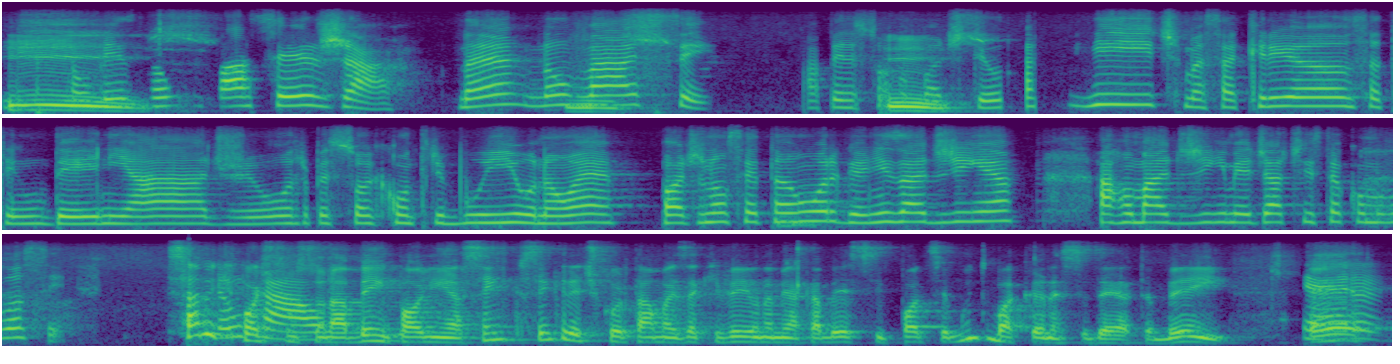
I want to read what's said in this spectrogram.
Isso. Talvez não vá ser já, né? Não Isso. vai ser. A pessoa Isso. pode ter outro ritmo, essa criança tem um DNA de outra pessoa que contribuiu, não é? Pode não ser tão organizadinha, arrumadinha, imediatista como você. Sabe então, que pode calma. funcionar bem, Paulinha? Sem, sem querer te cortar, mas é que veio na minha cabeça e pode ser muito bacana essa ideia também. é,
